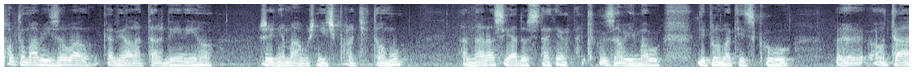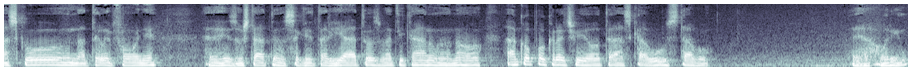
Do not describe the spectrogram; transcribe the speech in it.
potom avizoval kardinála Tardínyho, že nemá už nič proti tomu. A naraz ja dostanem takú zaujímavú diplomatickú e, otázku na telefóne e, zo štátneho sekretariátu z Vatikánu. No, ako pokračuje otázka ústavu? Ja hovorím,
